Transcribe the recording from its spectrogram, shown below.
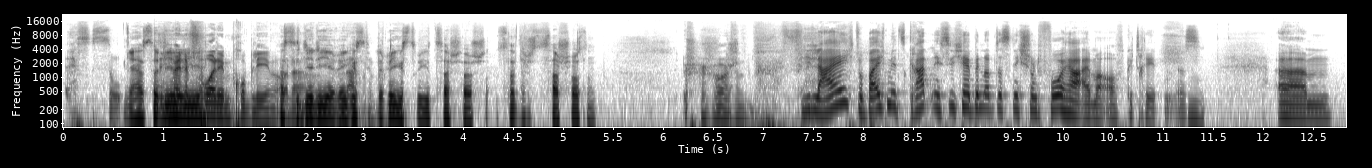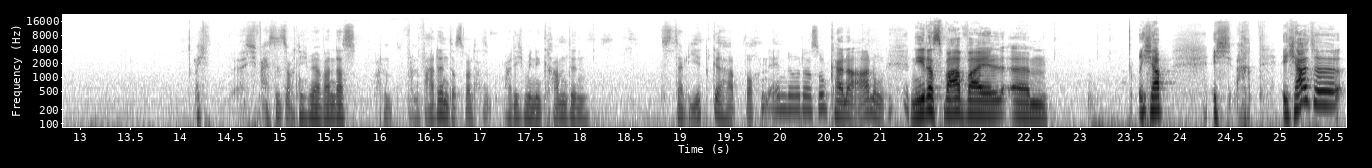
Es ist so. Ja, hast du Ich dir meine, die, vor dem Problem, hast du dir die nach Regis dem Registrie zerschoss zerschossen? Vielleicht, wobei ich mir jetzt gerade nicht sicher bin, ob das nicht schon vorher einmal aufgetreten ist. Hm. Ähm. Ich, ich weiß jetzt auch nicht mehr, wann das. Wann, wann war denn das? Wann hatte ich mir den Kram denn installiert gehabt? Wochenende oder so? Keine Ahnung. Nee, das war, weil. Ähm, ich habe. Ich, ach, ich, hatte,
